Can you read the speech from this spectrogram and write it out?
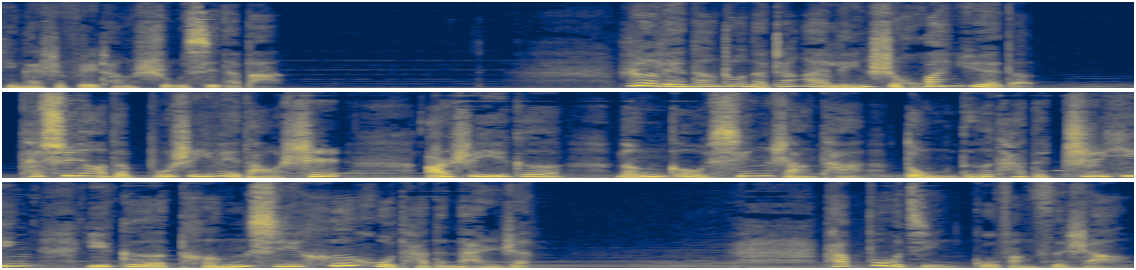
应该是非常熟悉的吧。热恋当中的张爱玲是欢悦的。她需要的不是一位导师，而是一个能够欣赏她、懂得她的知音，一个疼惜呵护她的男人。她不仅孤芳自赏，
